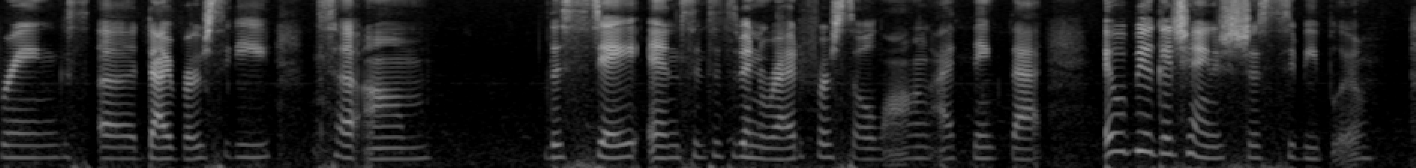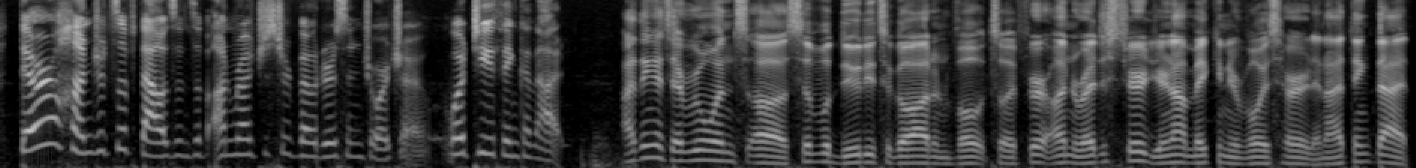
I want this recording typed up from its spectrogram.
brings a diversity to um, the state, and since it's been red for so long, I think that it would be a good change just to be blue. There are hundreds of thousands of unregistered voters in Georgia. What do you think of that? I think it's everyone's uh, civil duty to go out and vote. So if you're unregistered, you're not making your voice heard. And I think that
